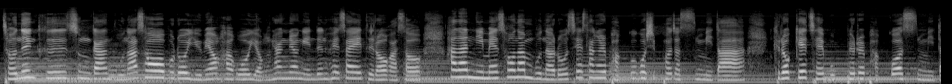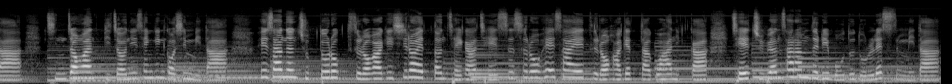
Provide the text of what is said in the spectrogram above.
저는 그 순간 문화 사업으로 유명하고 영향력 있는 회사에 들어가서 하나님의 선한 문화로 세상을 바꾸고 싶어졌습니다. 그렇게 제 목표를 바꾸었습니다. 진정한 비전이 생긴 것입니다. 회사는 죽도록 들어가기 싫어했던 제가 제 스스로 회사에 들어가겠다고 하니까 제 주변 사람들이 모두 놀랬습니다.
